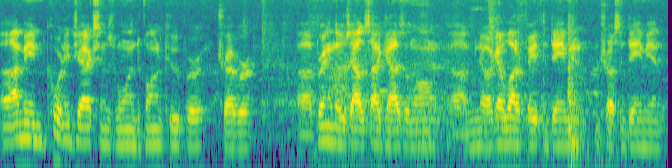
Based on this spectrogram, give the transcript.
Uh, I mean, Courtney Jackson's one, Devon Cooper, Trevor, uh, bringing those outside guys along. Um, you know, I got a lot of faith in Damien and trust in Damien,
